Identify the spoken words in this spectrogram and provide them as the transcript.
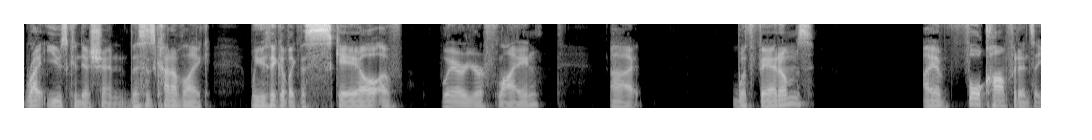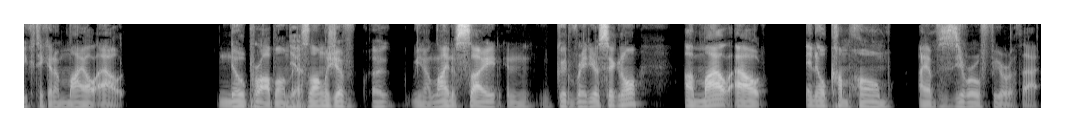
right use condition. This is kind of like when you think of like the scale of where you're flying. Uh, with Phantoms, I have full confidence that you can take it a mile out, no problem. Yeah. As long as you have a you know line of sight and good radio signal, a mile out and it'll come home. I have zero fear of that.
